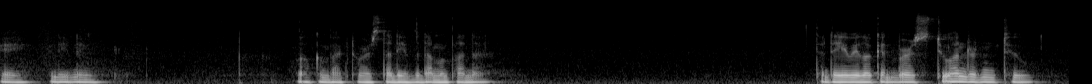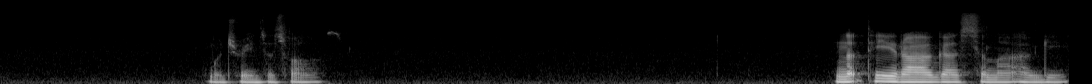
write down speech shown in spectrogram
Okay, good evening. Welcome back to our study of the Dhammapada. Today we look at verse 202, which reads as follows. Nati raga sama agi,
